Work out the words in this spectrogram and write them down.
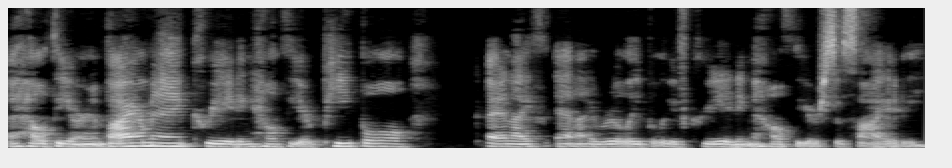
a healthier environment creating healthier people and i and i really believe creating a healthier society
